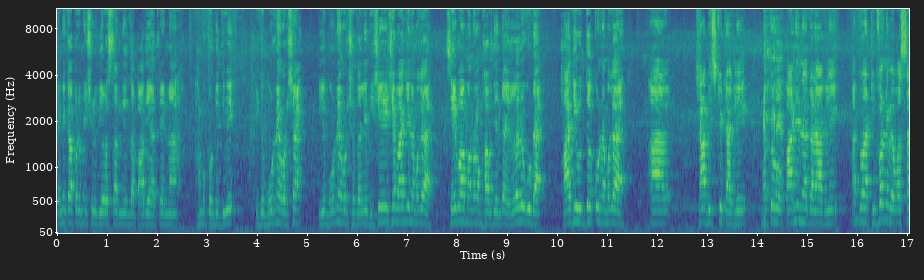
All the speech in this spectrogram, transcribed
ಕನ್ನಿಕಾ ಪರಮೇಶ್ವರಿ ದೇವಸ್ಥಾನದಿಂದ ಪಾದಯಾತ್ರೆಯನ್ನು ಹಮ್ಮಿಕೊಂಡಿದ್ವಿ. ಇದು ಮೂರನೇ ವರ್ಷ. ಈ ಮೂರನೇ ವರ್ಷದಲ್ಲಿ ವಿಶೇಷವಾಗಿ ನಮಗೆ ಸೇವಾ ಮನೋಭಾವದಿಂದ ಎಲ್ಲರೂ ಕೂಡ ಹಾದಿ ಉದ್ದಕ್ಕೂ ನಮಗೆ ಚಹಾ ಬಿಸ್ಕಿಟ್ ಆಗಲಿ, ಮತ್ತು ಪಾನೀಯಗಳಾಗಲಿ, ಅಥವಾ ಟಿಫನ್ ವ್ಯವಸ್ಥೆ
